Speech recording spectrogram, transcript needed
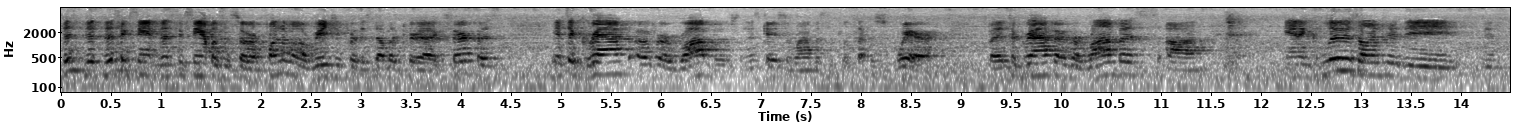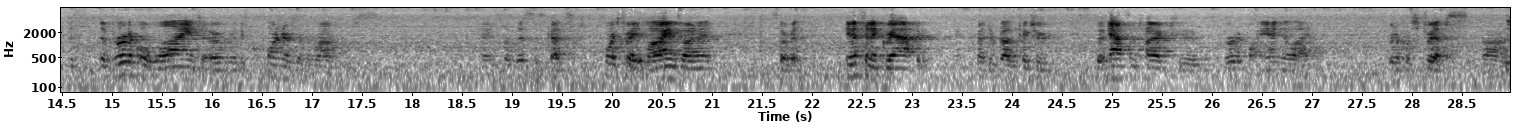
This, this, this, exam, this example is a sort of fundamental region for this doubly periodic surface. It's a graph over a rhombus. In this case, a rhombus looks like a square. But it's a graph over a rhombus, uh, and it glues onto the, the, the, vertical lines over the corners of the rhombus. Okay, so this has got four straight lines on it, sort of an infinite graph. Tried to the picture. So asymptotic to vertical annuli, vertical strips. Uh,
